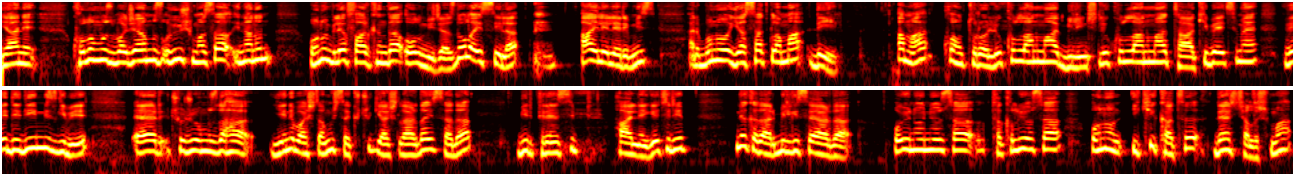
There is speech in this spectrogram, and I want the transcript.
yani kolumuz bacağımız uyuşmasa inanın onun bile farkında olmayacağız. Dolayısıyla ailelerimiz hani bunu yasaklama değil. Ama kontrollü kullanma, bilinçli kullanma, takip etme ve dediğimiz gibi eğer çocuğumuz daha yeni başlamışsa, küçük yaşlardaysa da bir prensip haline getirip ne kadar bilgisayarda oyun oynuyorsa, takılıyorsa onun iki katı ders çalışma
